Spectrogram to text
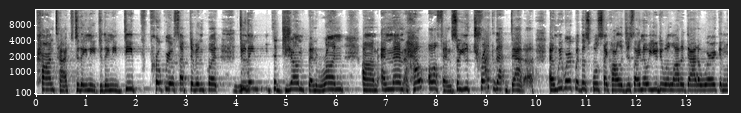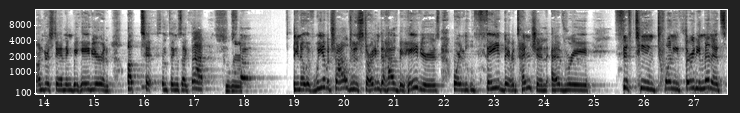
contact do they need? Do they need deep proprioceptive input? Do they need to jump and run? Um, and then how often? So you track that data. And we work with the school psychologists. I know you do a lot of data work and understanding behavior and upticks and things like that. Mm-hmm. So, you know, if we have a child who's starting to have behaviors or fade their attention every 15, 20, 30 minutes,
